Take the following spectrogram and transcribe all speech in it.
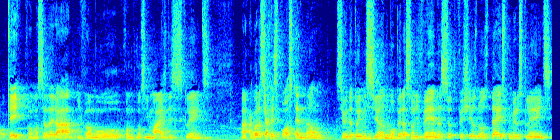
ok, vamos acelerar e vamos, vamos conseguir mais desses clientes. Uh, agora, se a resposta é não, se eu ainda estou iniciando uma operação de vendas, se eu fechei os meus 10 primeiros clientes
